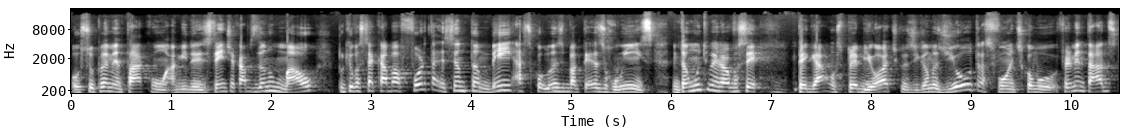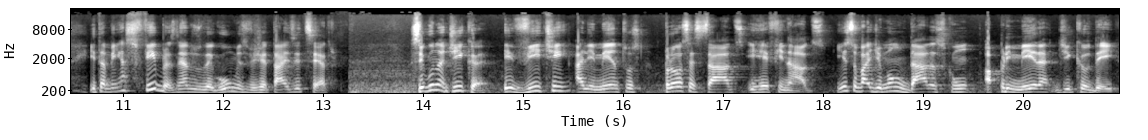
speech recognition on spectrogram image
ou suplementar com amido resistente acaba se dando mal, porque você acaba fortalecendo também as colônias de bactérias ruins. Então é muito melhor você pegar os prebióticos, digamos, de outras fontes, como fermentados, e também as fibras né, dos legumes, vegetais, etc. Segunda dica: evite alimentos processados e refinados. Isso vai de mão dadas com a primeira dica que eu dei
